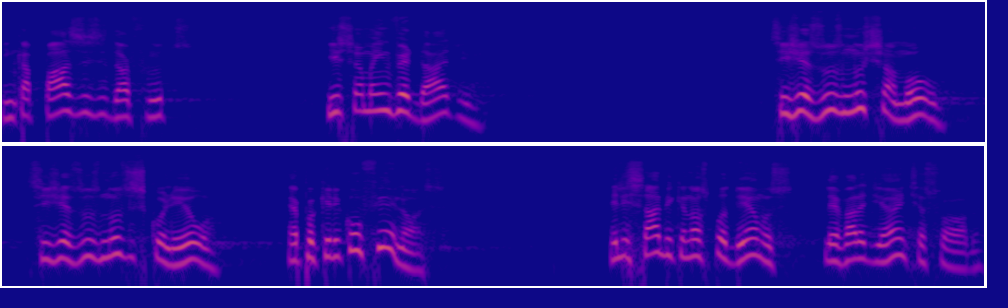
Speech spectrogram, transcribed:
incapazes de dar frutos. Isso é uma inverdade. Se Jesus nos chamou, se Jesus nos escolheu, é porque Ele confia em nós. Ele sabe que nós podemos levar adiante a sua obra.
